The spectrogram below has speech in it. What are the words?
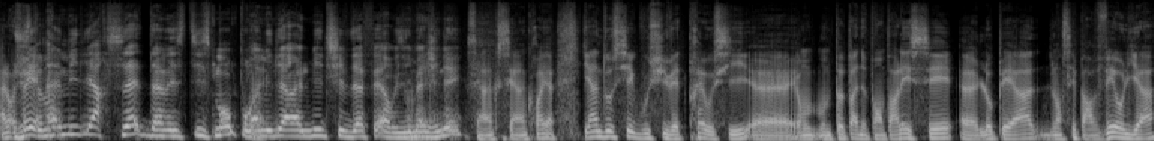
Alors, justement... un milliard sept d'investissement pour un milliard et demi de chiffre d'affaires, vous imaginez? C'est incroyable. Il y a un dossier que vous suivez de près aussi, euh, on, ne peut pas ne pas en parler, c'est euh, l'OPA lancé par Veolia,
